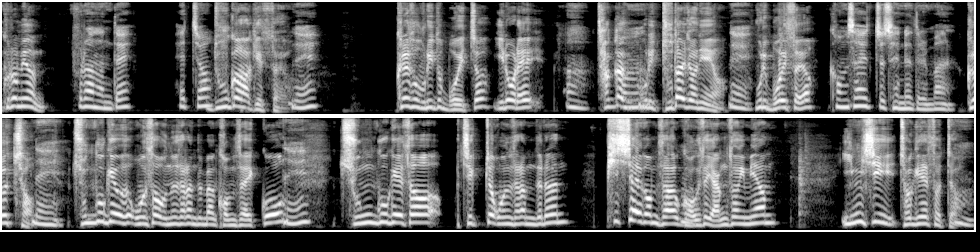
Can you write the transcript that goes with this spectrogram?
그러면 불안한데 했죠? 누가 하겠어요? 네. 그래서 우리도 뭐 했죠? 1월에 어. 잠깐 어. 우리 두 달 전이에요. 네. 우리 뭐 했어요? 검사했죠, 쟤네들만. 그렇죠. 네. 중국에 오서 오는 사람들만 검사했고 네. 중국에서 직접 온 사람들은 PCR 검사하고 어. 거기서 양성이면 임시 저기 했었죠. 어.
